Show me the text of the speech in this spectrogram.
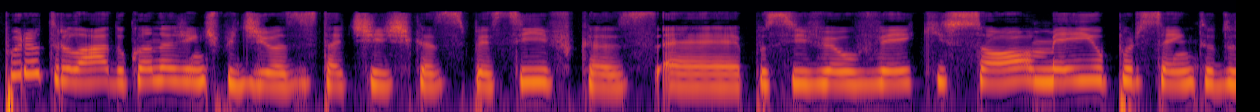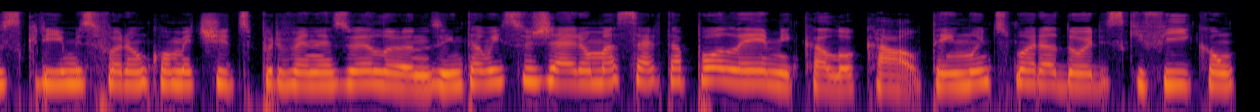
Por outro lado, quando a gente pediu as estatísticas específicas, é possível ver que só meio por cento dos crimes foram cometidos por venezuelanos. Então, isso gera uma certa polêmica local. Tem muitos moradores que ficam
